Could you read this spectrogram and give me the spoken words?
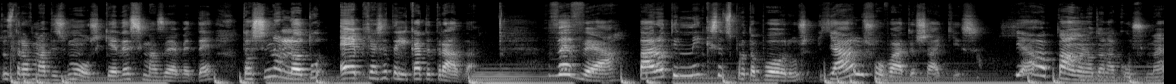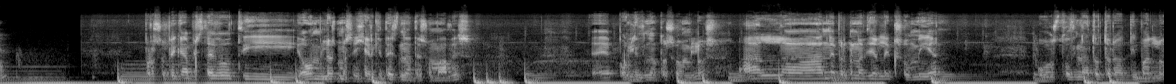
τους τραυματισμούς και δεν συμμαζεύεται, το σύνολό του έπιασε τελικά τετράδα. Βέβαια, παρότι νίκησε τους πρωτοπόρους, για άλλους φοβάται ο Σάκης. Για πάμε να τον ακούσουμε. Προσωπικά πιστεύω ότι ο όμιλος μας έχει αρκετές δυνατές ομάδες ε, πολύ δυνατός όμιλος αλλά αν έπρεπε να διαλέξω μία ως το δυνατότερο αντίπαλο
